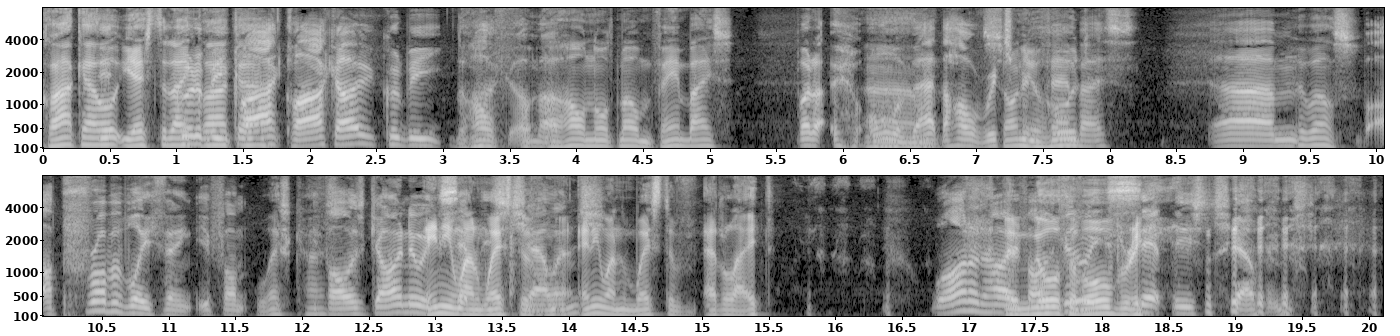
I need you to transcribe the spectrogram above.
Clarko yesterday. Could it be Clarko, Clark? Clarko? Could be the whole the whole North Melbourne fan base. But uh, all of that, Um, the whole Richmond Sonia fan Hood. base. Um, Who else? I probably think if I'm West Coast. if I was going to anyone this west challenge, of anyone west of Adelaide. well, I don't know. if north I was of Albury. accept this challenge,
